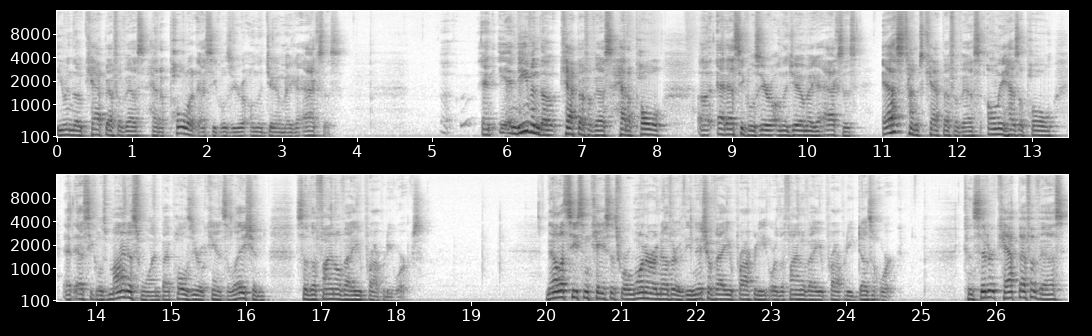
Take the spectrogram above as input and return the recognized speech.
even though cap f of s had a pole at s equals 0 on the j omega axis. And, and even though cap f of s had a pole uh, at s equals 0 on the j omega axis, s times cap f of s only has a pole at s equals minus 1 by pole 0 cancellation, so the final value property works. Now let's see some cases where one or another of the initial value property or the final value property doesn't work. Consider cap f of s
